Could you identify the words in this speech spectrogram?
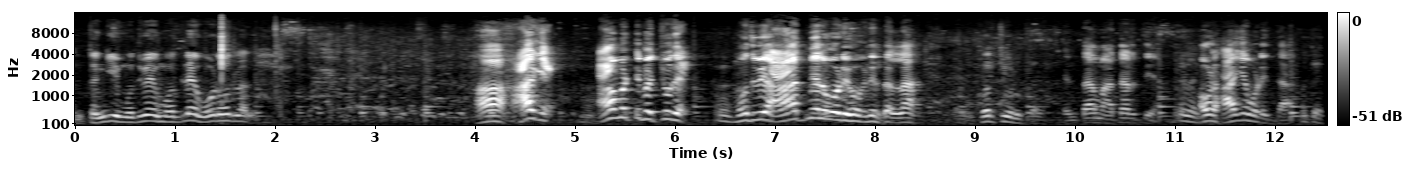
ನನ್ನ ತಂಗಿ ಮದುವೆ ಮೊದಲೇ ಓಡೋದ್ಲಲ್ಲ. ಹಾ ಹಾಗೆ. ಆ ಮಟ್ಟಿ ಮೆಚ್ಚುವುದೇ. ಮದುವೆ ಆದ್ಮೇಲೆ ಓಡಿ ಹೋಗ್ಲಿಲ್ಲಲ್ಲ. ಖರ್ಚು ಹುಡುಕ್ತಾಳೆ. ಎಂತ ಮಾತಾಡ್ತೀಯ? ಅವಳು ಹಾಗೆ ಓಡಿದ್ದ. ಮತ್ತೆ?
